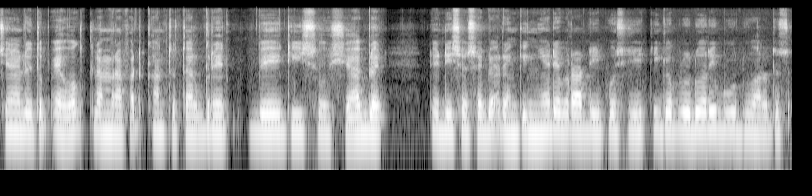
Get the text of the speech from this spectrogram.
channel youtube Ewok telah mendapatkan total grade B di social blade. Dan di social blade rankingnya dia berada di posisi 32.248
